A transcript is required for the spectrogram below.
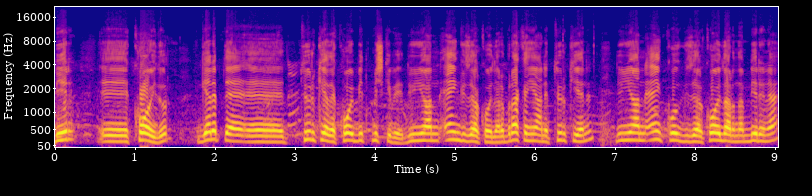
bir e, koydur. Gelip de e, Türkiye'de koy bitmiş gibi dünyanın en güzel koyları bırakın yani Türkiye'nin dünyanın en koy güzel koylarından birine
